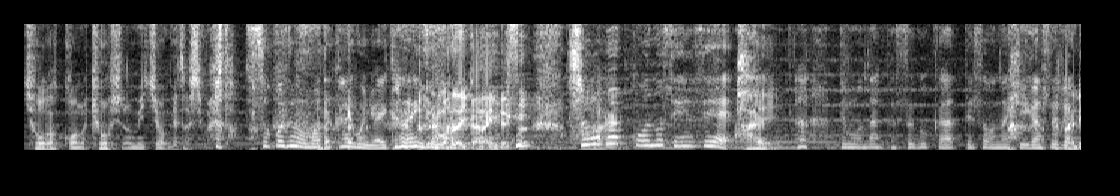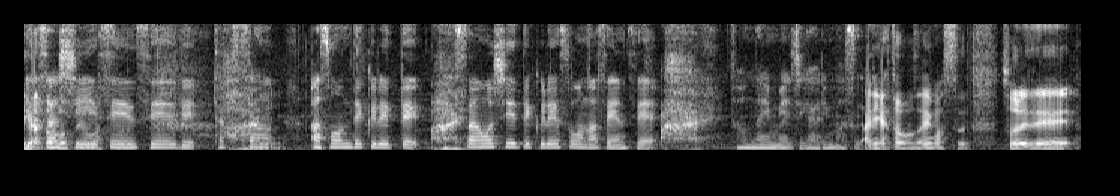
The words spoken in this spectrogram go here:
小学校の教師の道を目指しました。そこでもまだ介護には行かないんです。まだ行かないんです。小学校の先生。はい、はいあ、でもなんかすごく合ってそうな気がする。ありがとうご優しいざいます先生で、たくさん遊んでくれて、はいたくさん教えてくれそうな先生。はいそんなイメージがあります。ありがとうございます。それで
